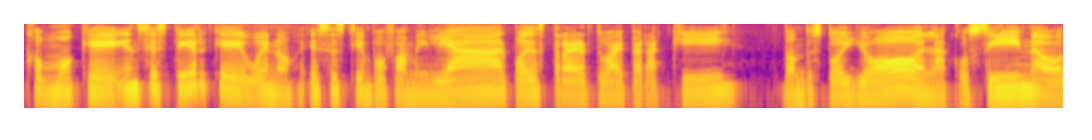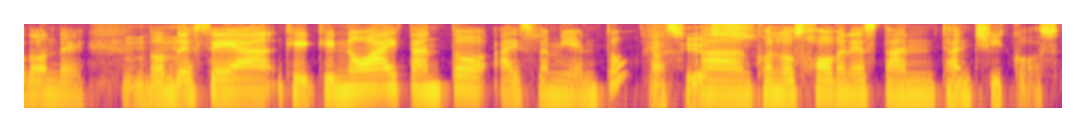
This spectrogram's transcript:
como que insistir que, bueno, ese es tiempo familiar, puedes traer tu iPad aquí, donde estoy yo, en la cocina o donde, donde sea, que, no hay tanto aislamiento ah, con los jóvenes tan, tan chicos,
